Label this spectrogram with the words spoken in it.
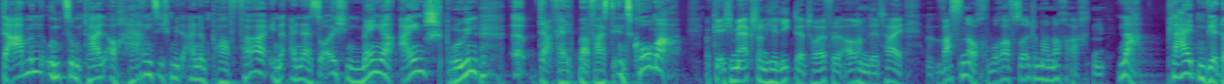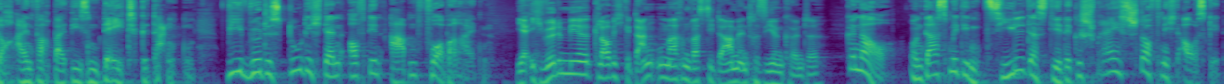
Damen und zum Teil auch Herren sich mit einem Parfum in einer solchen Menge einsprühen, äh, da fällt man fast ins Koma. Okay, ich merke schon, hier liegt der Teufel auch im Detail. Was noch? Worauf sollte man noch achten? Na, bleiben wir doch einfach bei diesem Date-Gedanken. Wie würdest du dich denn auf den Abend vorbereiten? Ja, ich würde mir, glaube ich, Gedanken machen, was die Dame interessieren könnte. Genau. Und das mit dem Ziel, dass dir der Gesprächsstoff nicht ausgeht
